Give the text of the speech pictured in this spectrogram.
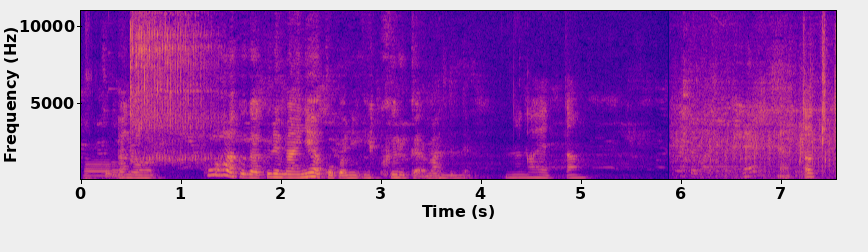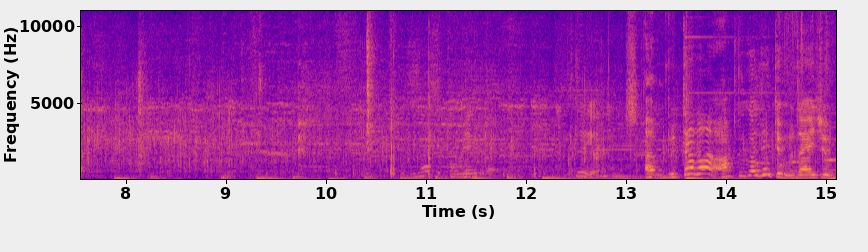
こあの紅白が来る前にはここに来るから待ってて、お腹減った。やっと来た。来るよね。あ豚はアクが出ても大丈夫。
